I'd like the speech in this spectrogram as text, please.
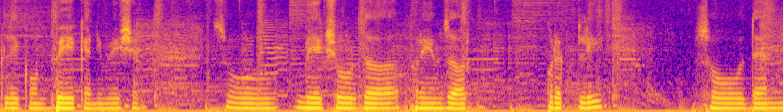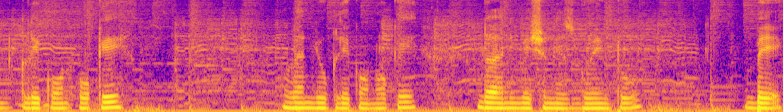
click on bake animation. So make sure the frames are correctly. So then click on ok. When you click on ok the animation is going to bake.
